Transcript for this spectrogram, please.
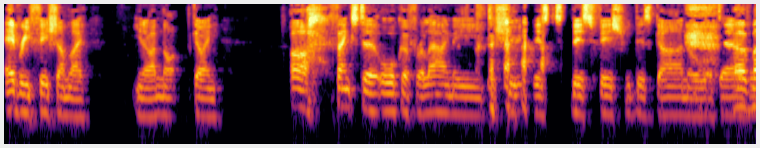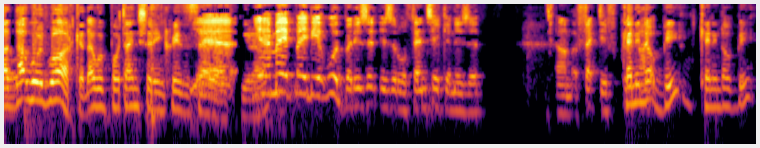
every fish I'm like, you know, I'm not going, oh, thanks to Orca for allowing me to shoot this this fish with this gun or whatever. Uh, but that would work. That would potentially increase the sales. Yeah, you know? yeah, may, maybe it would. But is it is it authentic and is it um, effective? Can it I, not be? Can it not be?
